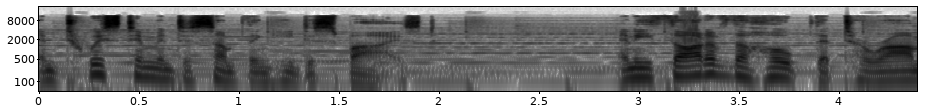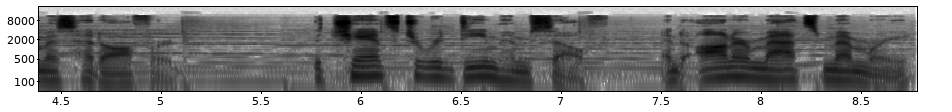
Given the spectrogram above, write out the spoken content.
and twist him into something he despised. And he thought of the hope that Taramis had offered, the chance to redeem himself and honor Mat's memory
